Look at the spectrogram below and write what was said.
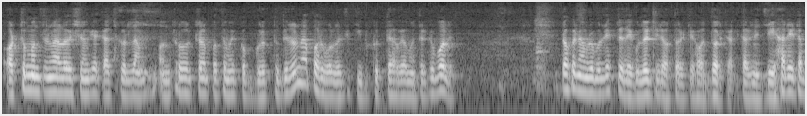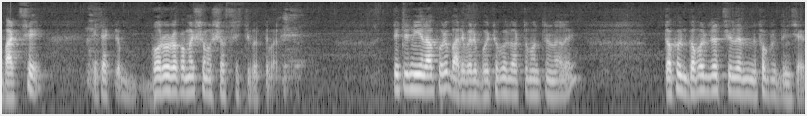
অর্থ মন্ত্রণালয়ের সঙ্গে কাজ করলাম। অর্থ মন্ত্রণালয় প্রথমে খুব গুরুত্ব দিল না, পর বলল যে, কী করতে হবে আমাদেরকে বলে? তখন আমরা বলি, একটা রেগুলেটরি অথরিটি হওয়ার দরকার, কারণ যে হারে এটা বাড়ছে, এটা একটা বড় রকমের সমস্যার সৃষ্টি করতে পারে। এটা নিয়ে লাভ করে বারে বারে বৈঠক হলো অর্থ মন্ত্রণালয়ে। তখন গভর্নর ছিলেন ফখরুদ্দিন সাহেব।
